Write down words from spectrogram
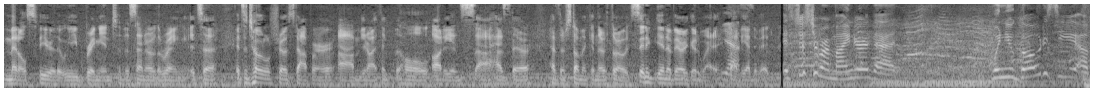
metal sphere that we bring into the center of the ring. It's a it's a total showstopper. Um, you know, I think the whole audience uh, has their has their stomach in their throats in a, in a very good way by the end of it. It's just a reminder that when you go to see a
